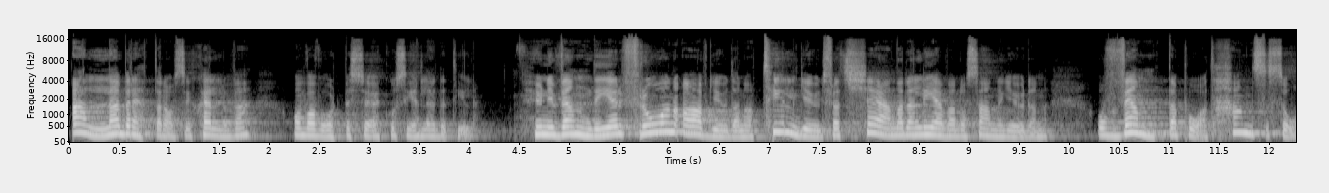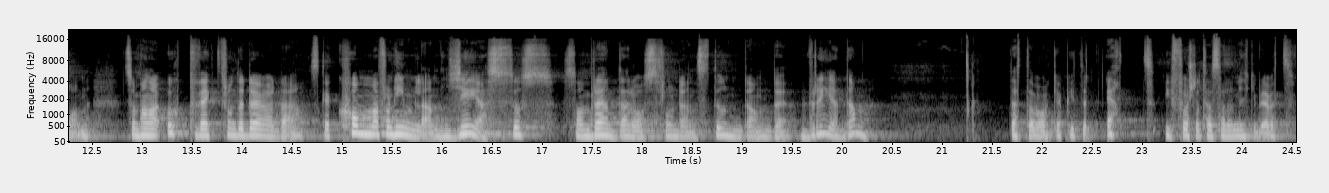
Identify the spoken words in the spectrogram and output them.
Alla berättar av sig själva om vad vårt besök hos er ledde till. Hur ni vände er från avgudarna till Gud för att tjäna den levande och sanne Guden och vänta på att hans son som han har uppväckt från de döda ska komma från himlen, Jesus som räddar oss från den stundande vreden. Detta var kapitel 1 i Första Thessalonikerbrevet.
